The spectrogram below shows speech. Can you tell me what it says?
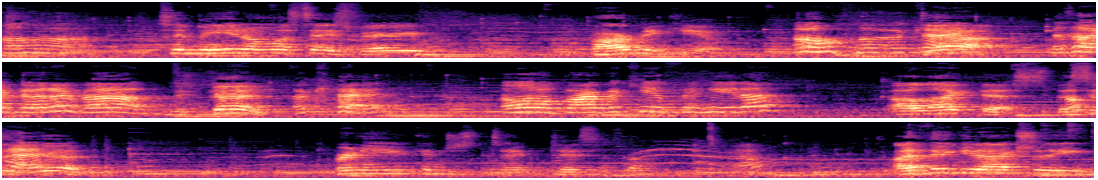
Uh huh. To me, it almost tastes very barbecue. Oh, okay. Yeah, Is that good or bad? it's good. Okay. A little barbecue fajita? I like this. This Okay. is good. Brittany, you can just take, taste this one. Oh. I think it actually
